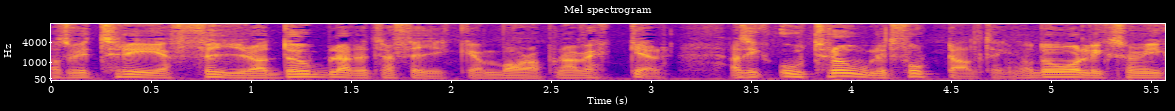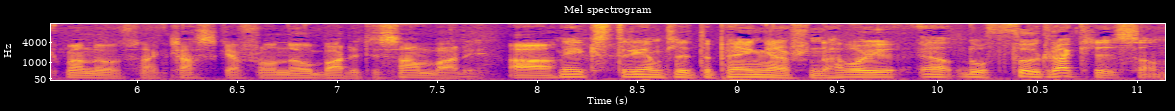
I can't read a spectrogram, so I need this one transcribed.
alltså vi tre, fyra dubblade trafiken bara på några veckor. Alltså det gick otroligt fort allting och då liksom gick man då sådana klassiska från nobody till somebody. Ja. Med extremt lite pengar från det här var ju då förra krisen.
